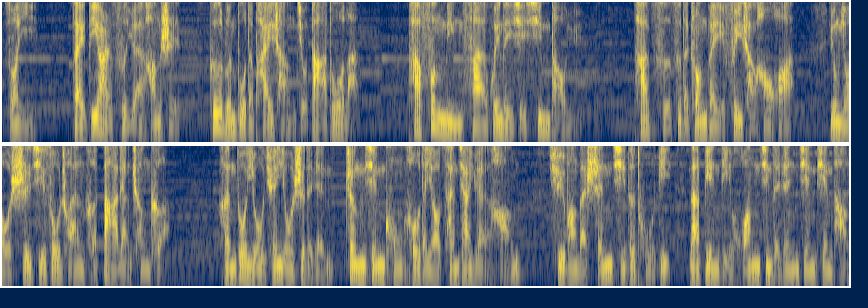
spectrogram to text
所以，在第二次远航时，哥伦布的排场就大多了。他奉命返回那些新岛屿。他此次的装备非常豪华，拥有十七艘船和大量乘客。很多有权有势的人争先恐后的要参加远航，去往那神奇的土地，那遍地黄金的人间天堂。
